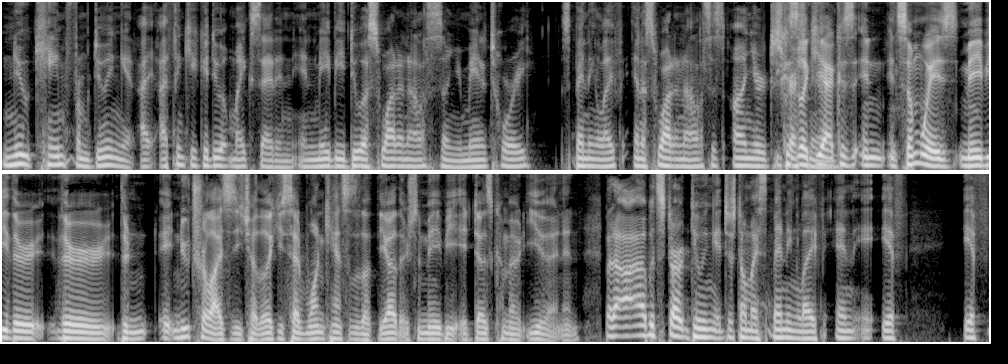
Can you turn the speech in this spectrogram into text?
new came from doing it, I, I think you could do what Mike said and, and maybe do a SWOT analysis on your mandatory spending life and a SWOT analysis on your because like yeah because in in some ways maybe they're they're they're it neutralizes each other. Like you said one cancels out the other so maybe it does come out even and But I I would start doing it just on my spending life, and if if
